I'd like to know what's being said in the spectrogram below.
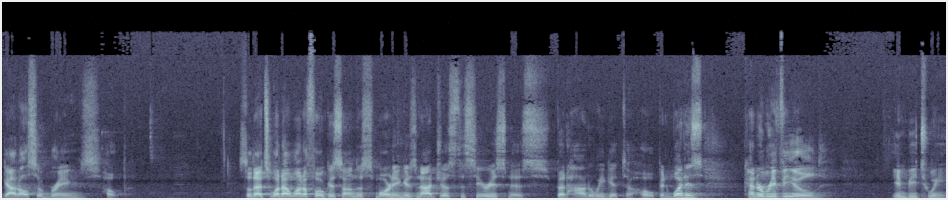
God also brings hope. So that's what I want to focus on this morning is not just the seriousness, but how do we get to hope? And what is kind of revealed in between?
